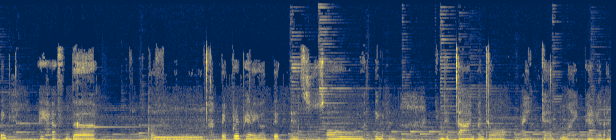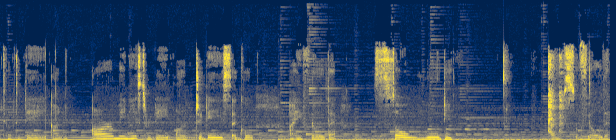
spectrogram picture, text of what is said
think i have the um my pre-period that is so thing in, in the time until i get my period until today on or maybe yesterday or two days ago i feel that so moody. I'm so feel that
